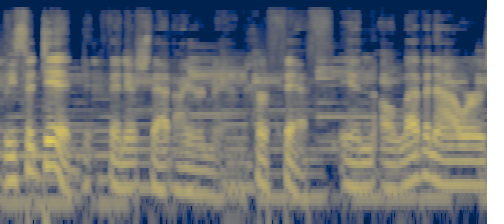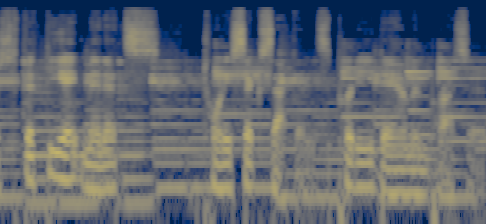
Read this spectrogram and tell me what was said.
Lisa did finish that Ironman, her fifth, in 11 hours, 58 minutes, 26 seconds. Pretty damn impressive.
